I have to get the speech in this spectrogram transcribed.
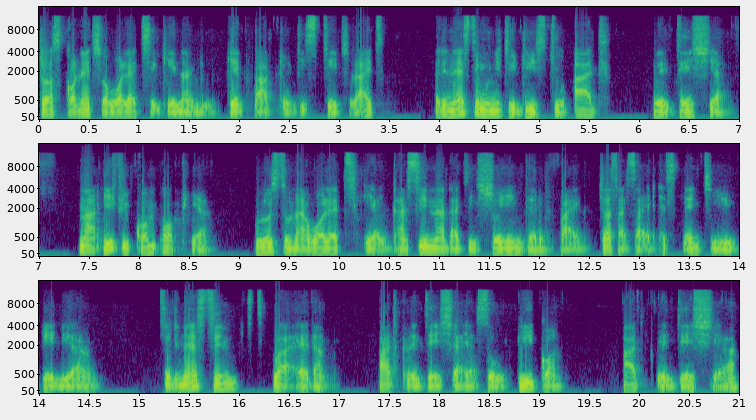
just connect your wallet again and you get back to this stage, right? But the next thing we need to do is to add credential. Now, if you come up here, close to my wallet here, you can see now that it's showing verified, just as I explained to you earlier. So the next thing go ahead and add credential here. So click on add credential.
